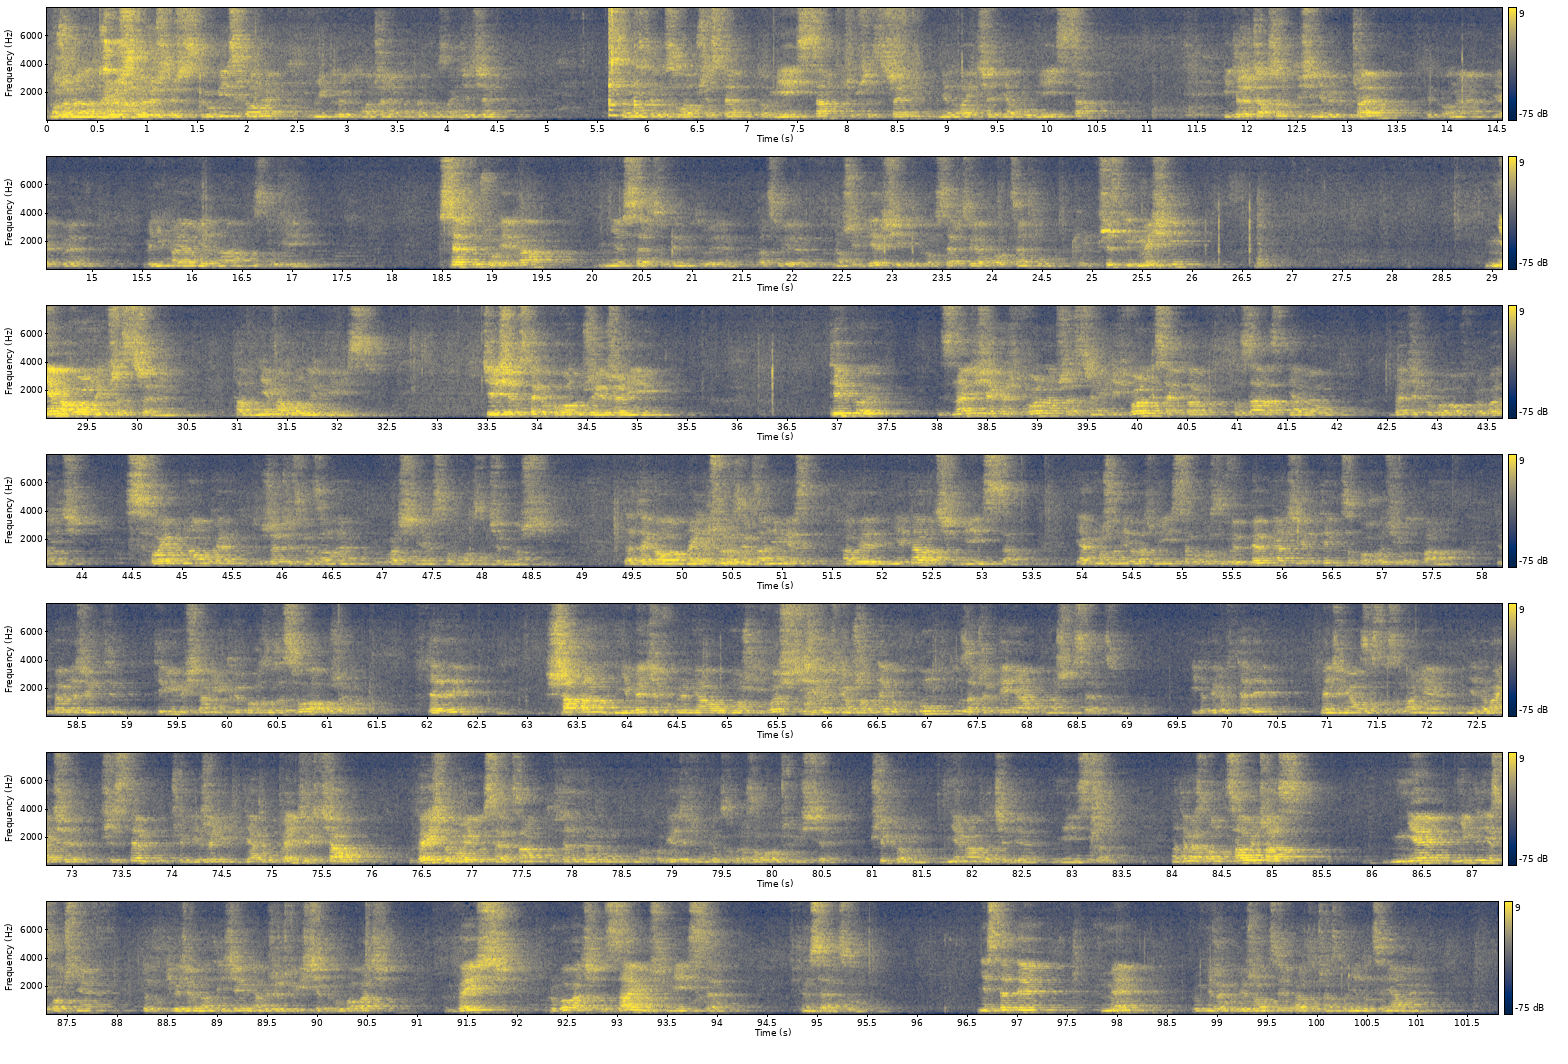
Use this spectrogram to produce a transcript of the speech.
Możemy na to też spojrzeć też z drugiej strony. W niektórych tłumaczeniach na pewno znajdziecie zamiast tego słowa przystępu to miejsca czy przestrzeni. Nie dawajcie diabłu miejsca. I te rzeczy absolutnie się nie wykluczają, tylko one jakby wynikają jedna z drugiej. W sercu człowieka, nie w sercu tym, który pracuje w naszej piersi, tylko w sercu jako centrum wszystkich myśli, nie ma wolnych przestrzeni. Tam nie ma wolnych miejsc. Dzieje się to z tego powodu, że jeżeli tylko znajdzie się jakaś wolna przestrzeń, jakiś wolny sektor, to zaraz diabeł będzie próbował wprowadzić swoją naukę, rzeczy związane właśnie z tą mocą ciemności. Dlatego najlepszym rozwiązaniem jest, aby nie dawać miejsca. Jak można nie dawać miejsca? Po prostu wypełniać je tym, co pochodzi od Pana. Wypełniać je tym, tymi myślami, które pochodzą ze Słowa Bożego. Wtedy szatan nie będzie w ogóle miał możliwości, nie będzie miał żadnego punktu zaczepienia w naszym sercu. I dopiero wtedy będzie miał zastosowanie nie dawajcie przystępu, czyli jeżeli diabeł będzie chciał wejść do mojego serca, to wtedy będę mógł odpowiedzieć, mówiąc obrazowo oczywiście, przykro mi, nie ma dla Ciebie miejsca. Natomiast on cały czas nie, nigdy nie spocznie, dopóki będziemy na tej ziemi, aby rzeczywiście próbować wejść, próbować zająć miejsce w tym sercu. Niestety my, również jako wierzący, bardzo często nie doceniamy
